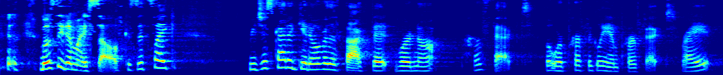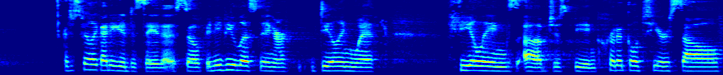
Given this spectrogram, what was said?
Mostly to myself because it's like we just got to get over the fact that we're not perfect, but we're perfectly imperfect, right? I just feel like I needed to say this. So if any of you listening are dealing with feelings of just being critical to yourself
